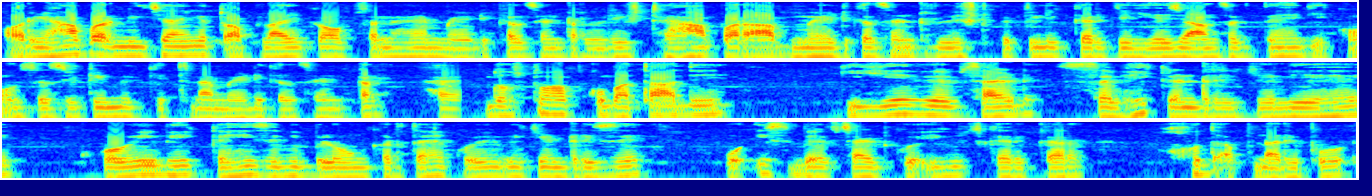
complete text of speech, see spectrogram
और यहाँ पर नीचे आएँगे तो अप्लाई का ऑप्शन है, मेडिकल सेंटर लिस्ट। यहाँ पर आप मेडिकल सेंटर लिस्ट पे क्लिक करके ये जान सकते हैं कि कौन से सिटी में कितना मेडिकल सेंटर है। दोस्तों, आपको बता दें कि ये वेबसाइट सभी कंट्री के लिए है। कोई भी कहीं से भी बिलोंग करता है, कोई भी कंट्री से, वो इस वेबसाइट को यूज़ कर कर खुद अपना रिपोर्ट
